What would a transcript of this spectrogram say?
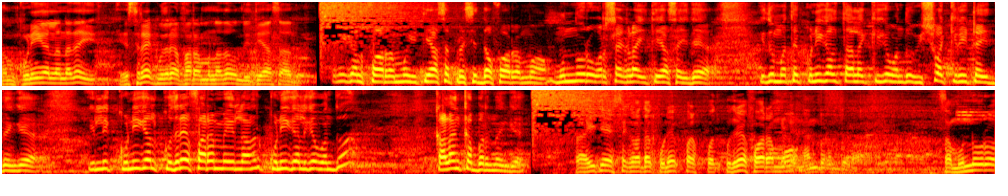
ನಮ್ಮ ಕುಣಿಗಲ್ ಅನ್ನೋದೇ ಹೆಸರೇ ಕುದುರೆ ಫಾರಮ್ ಅನ್ನೋದು ಒಂದು ಇತಿಹಾಸ ಅದು. ಕುಣಿಗಲ್ ಫಾರಮ್ಮು ಇತಿಹಾಸ ಪ್ರಸಿದ್ಧ ಫಾರಮ್ಮು ಮುನ್ನೂರು ವರ್ಷಗಳ ಇತಿಹಾಸ ಇದೆ. ಇದು ಮತ್ತು ಕುಣಿಗಲ್ ತಾಲೂಕಿಗೆ ಒಂದು ವಿಶ್ವ ಕಿರೀಟ ಇದ್ದಂಗೆ. ಇಲ್ಲಿ ಕುಣಿಗಲ್ ಕುದುರೆ ಫಾರಮ್ ಇಲ್ಲ ಅಂದ್ರೆ ಕುಣಿಗಲ್ಗೆ ಒಂದು ಕಳಂಕ ಬರ್ದಂಗೆ ಐತಿಹಾಸಿಕವಾದ ಕುಣಿ ಕುದುರೆ ಫಾರಮ್ಮು ಮುನ್ನೂರು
